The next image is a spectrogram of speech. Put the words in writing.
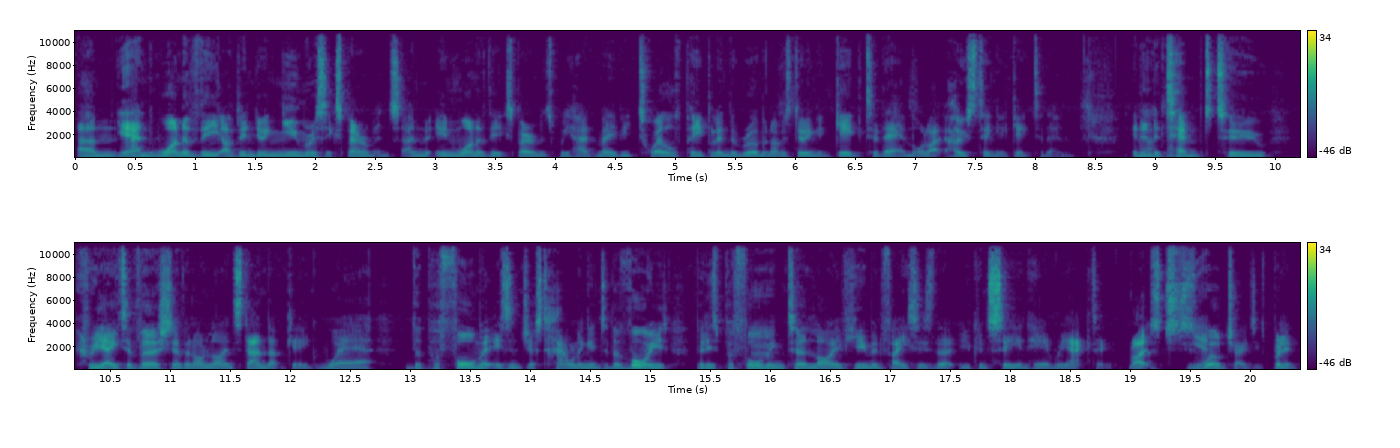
Um, Yeah. And one of the, I've been doing numerous experiments. And in one of the experiments, we had maybe 12 people in the room, and I was doing a gig to them or like hosting a gig to them in an attempt to create a version of an online stand up gig where the performer isn't just howling into the void, but is performing to live human faces that you can see and hear reacting, right? It's just Yeah. world changing. It's brilliant.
